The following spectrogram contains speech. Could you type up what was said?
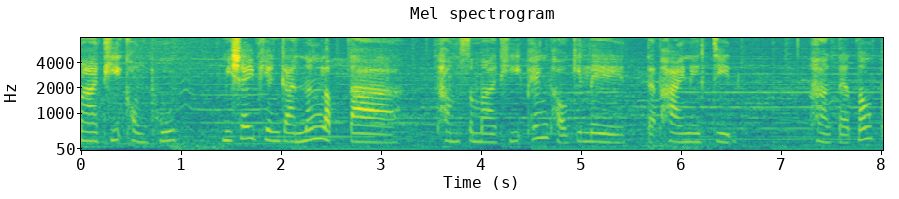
มาธิของพุทธมิใช่เพียงการนั่งหลับตาทำสมาธิเพ่งเผากิเลสแต่ภายในจิต หากแต่ต้องป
